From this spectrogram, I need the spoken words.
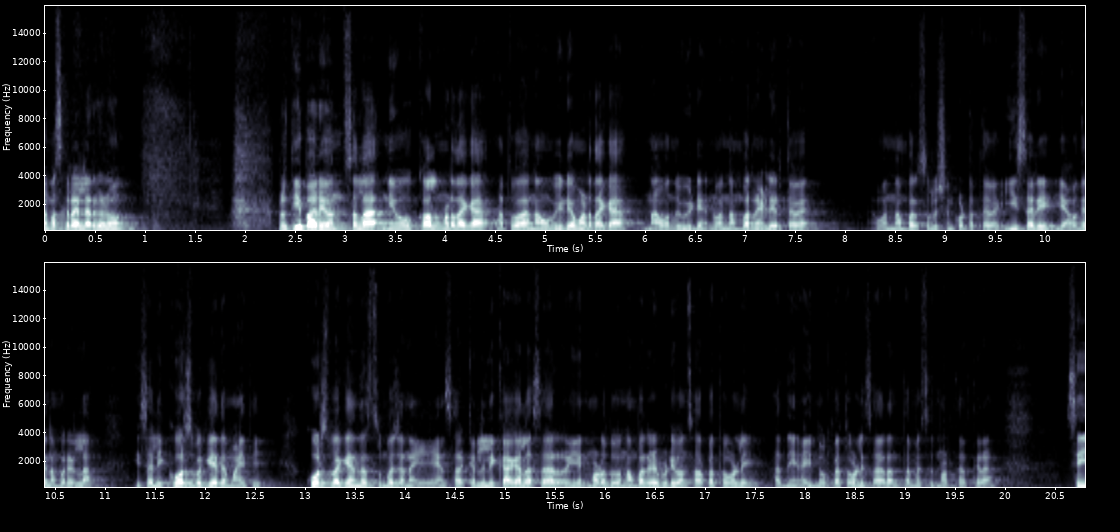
ನಮಸ್ಕಾರ ಎಲ್ಲರಿಗೂ. ಪ್ರತಿ ಬಾರಿ ಒಂದು ಸಲ ನೀವು ಕಾಲ್ ಮಾಡಿದಾಗ ಅಥವಾ ನಾವು ವಿಡಿಯೋ ಮಾಡಿದಾಗ ನಾವು ಒಂದು ವಿಡಿಯೋ ಒಂದು ನಂಬರ್ನ ಹೇಳಿರ್ತೇವೆ. ಒಂದು ನಂಬರ್ ಸೊಲ್ಯೂಷನ್ ಕೊಟ್ಟಿರ್ತೇವೆ. ಈ ಸರಿ ಯಾವುದೇ ನಂಬರ್ ಇಲ್ಲ. ಈ ಸಲ ಕೋರ್ಸ್ ಬಗ್ಗೆ ಇದೆ ಮಾಹಿತಿ. ಕೋರ್ಸ್ ಬಗ್ಗೆ ಅಂದರೆ ತುಂಬ ಜನ, ಏನು ಸರ್ ಕಲೀಲಿಕ್ಕಾಗಲ್ಲ ಸರ್ ಏನು ಮಾಡೋದು? ನಂಬರ್ ಹೇಳ್ಬಿಡಿ, ಒಂದು ಸಾವಿರ ರೂಪಾಯಿ ತೊಗೊಳ್ಳಿ, ಹದಿನೈದು, ಐದುನೂರು ರೂಪಾಯಿ ತೊಗೊಳ್ಳಿ ಸರ್ ಅಂತ ಮೆಸೇಜ್ ಮಾಡ್ತಾ ಇರ್ತೀರಾ? ಸಿ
